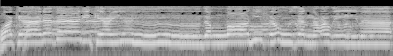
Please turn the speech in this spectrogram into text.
وكان ذلك عند الله فوزا عظيما.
